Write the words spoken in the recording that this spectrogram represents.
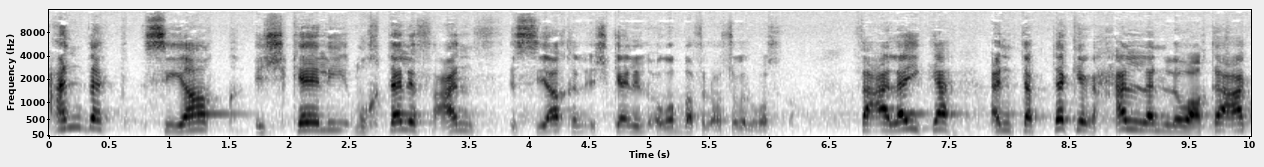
عندك سياق إشكالي مختلف عن السياق الإشكالي لأوروبا في العصور الوسطى. فعليك أن تبتكر حلا لواقعك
